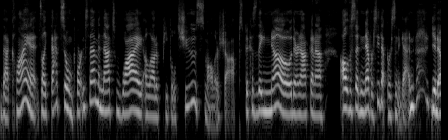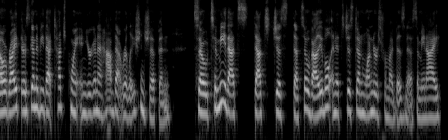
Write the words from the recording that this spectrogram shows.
that client it's like that's so important to them. And that's why a lot of people choose smaller shops because they know they're not going to all of a sudden never see that person again you know right? There's going to be that touch point and you're going to have that relationship. And so to me that's that's just that's so valuable and it's just done wonders for my business. I mean i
